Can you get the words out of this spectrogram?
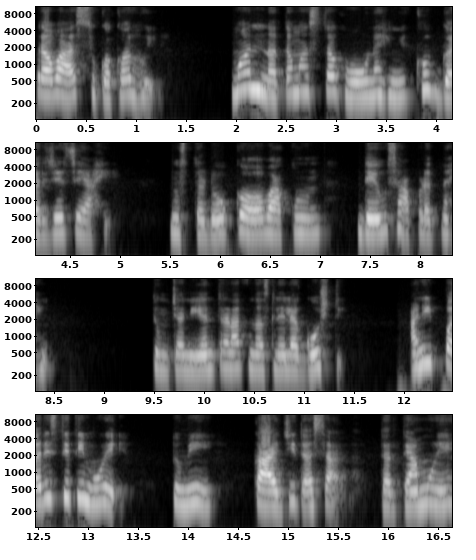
प्रवास सुखकर होईल. मन नतमस्तक होऊनही खूप गरजेचे आहे. नुसतं डोकं वाकून देव सापडत नाही. तुमच्या नियंत्रणात नसलेल्या गोष्टी आणि परिस्थितीमुळे तुम्ही काळजीत असाल तर त्यामुळे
